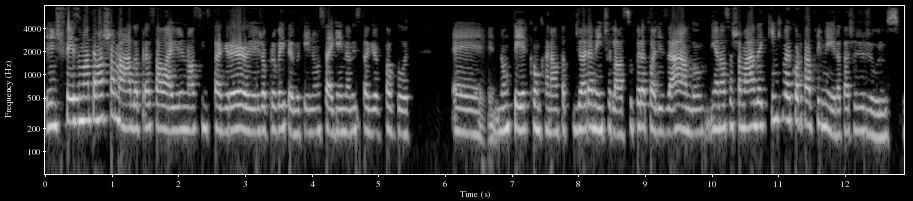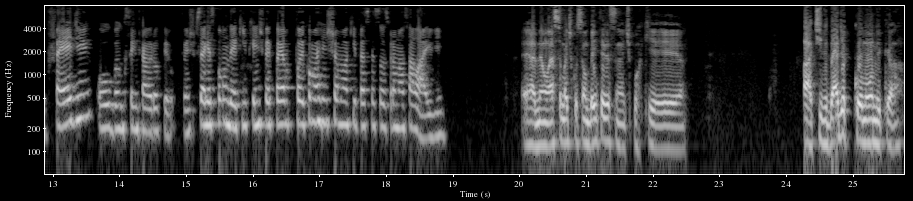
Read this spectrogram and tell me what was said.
A gente fez uma, até uma chamada para essa live no nosso Instagram, e já aproveitando, quem não segue ainda no Instagram, por favor, é, não percam, o canal está diariamente lá super atualizado. E a nossa chamada é quem que vai cortar primeiro a taxa de juros? O Fed ou o Banco Central Europeu? Então a gente precisa responder aqui, porque a gente foi, foi como a gente chamou aqui para as pessoas para nossa live. É, não, essa é uma discussão bem interessante, porque a atividade econômica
